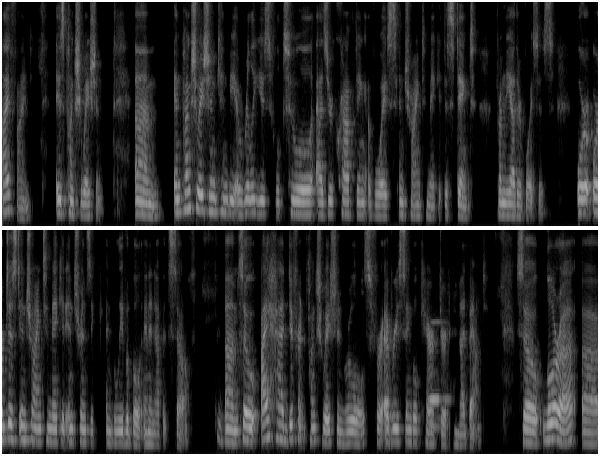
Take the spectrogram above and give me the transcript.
I find, is punctuation. Um, and punctuation can be a really useful tool as you're crafting a voice and trying to make it distinct from the other voices, or, or just in trying to make it intrinsic and believable in and of itself. Um, so I had different punctuation rules for every single character in Mudbound. So Laura, uh,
